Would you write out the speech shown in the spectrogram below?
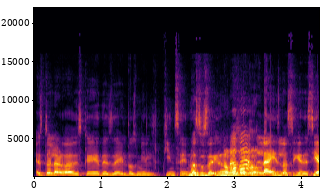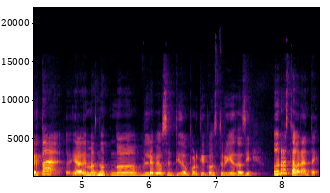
Esto la verdad es que desde el 2015 no ha sucedido No nada. la isla sigue desierta y además no, no le veo sentido. ¿Por qué construyes así? Un restaurante,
